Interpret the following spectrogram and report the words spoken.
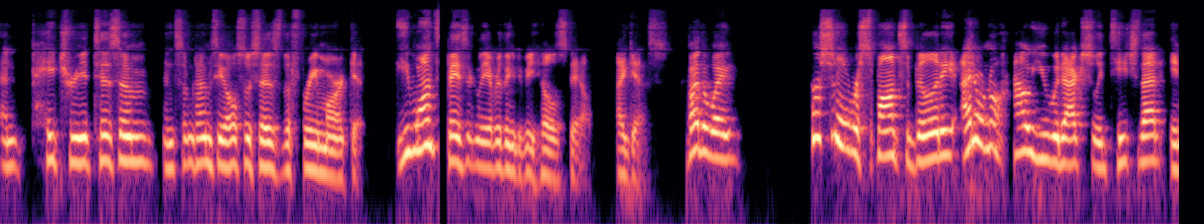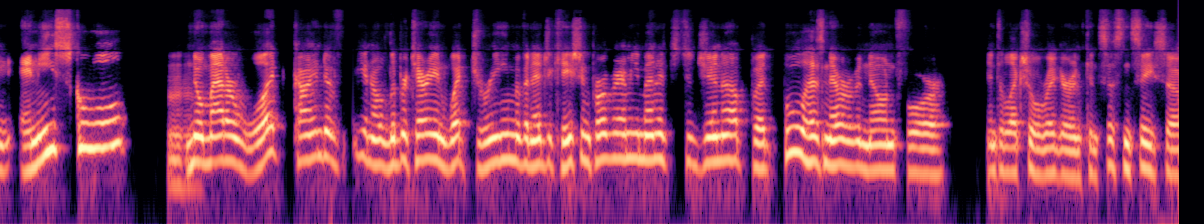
and patriotism. And sometimes he also says the free market. He wants basically everything to be Hillsdale, I guess. By the way, personal responsibility, I don't know how you would actually teach that in any school Mm-hmm. no matter what kind of you know libertarian wet dream of an education program you manage to gin up but pool has never been known for intellectual rigor and consistency so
